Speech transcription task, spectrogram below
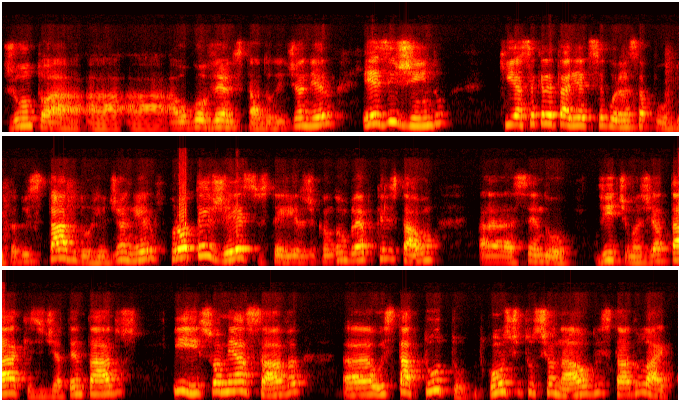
junto a, a, a, ao governo do Estado do Rio de Janeiro, exigindo que a Secretaria de Segurança Pública do Estado do Rio de Janeiro protegesse os terreiros de candomblé, porque eles estavam ah, sendo vítimas de ataques e de atentados, e isso ameaçava uh, o estatuto constitucional do Estado laico.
